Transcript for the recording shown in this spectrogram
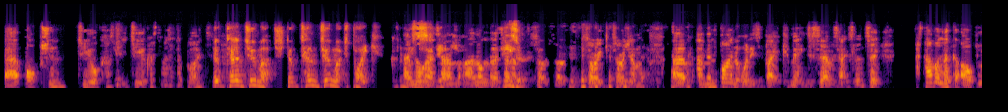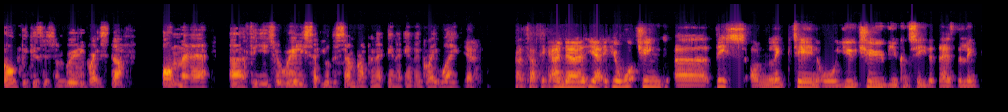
uh, option to your customer to your customers and clients. Don't tell them too much. Don't tell them too much, Pike. I'm not going to tell them. I'm not going to tell them. Sorry, sorry, sorry, sorry gentlemen. Um, and then the final one is about committing to service excellence. So have a look at our blog because there's some really great stuff on there uh, for you to really set your December up in a, in a, in a great way. Yeah. Fantastic. And uh, yeah, if you're watching uh, this on LinkedIn or YouTube, you can see that there's the link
